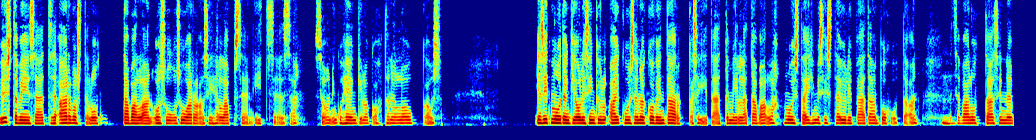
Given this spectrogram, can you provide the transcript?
ystäviinsä, että se arvostelu tavallaan osuu suoraan siihen lapseen itsensä. Se on niin kuin henkilökohtainen loukkaus. Ja sitten muutenkin olisin kyllä aikuisena kovin tarkka siitä, että millä tavalla muista ihmisistä ylipäätään puhutaan. Mm. Että se valuttaa sinne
